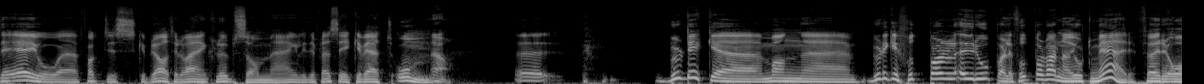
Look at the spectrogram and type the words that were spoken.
Det er jo eh, faktisk bra til å være en klubb som eh, egentlig de fleste ikke vet om. Ja. Eh, burde ikke man eh, Burde ikke fotball-Europa eller fotballverdenen ha gjort mer for å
